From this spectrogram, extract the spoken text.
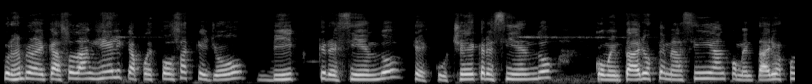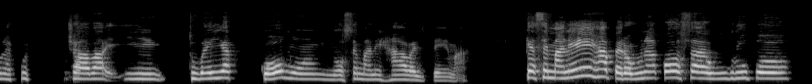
por ejemplo, en el caso de Angélica, pues cosas que yo vi creciendo, que escuché creciendo, comentarios que me hacían, comentarios que uno escuchaba, y tú veías cómo no se manejaba el tema. Que se maneja, pero una cosa, un grupo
